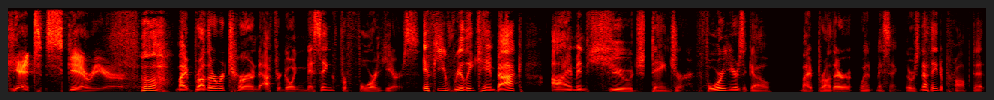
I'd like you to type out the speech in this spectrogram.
get scarier. My brother returned after going missing for four years. If he really came back, I'm in huge danger. Four years ago, my brother went missing. There was nothing to prompt it.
